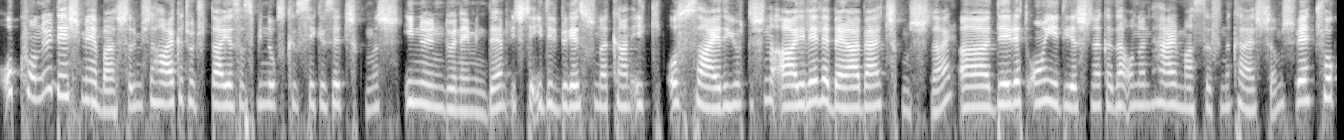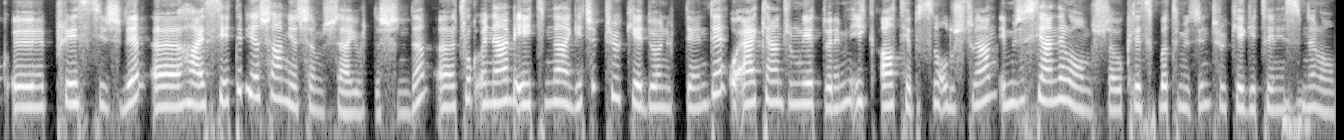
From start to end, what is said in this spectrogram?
o konuyu deşmeye başladım. İşte Harika Çocuklar Yasası 1948'e çıkmış. İnönü döneminde işte İdil Bire Sunakan ilk o sayede yurt dışına aileleriyle beraber çıkmışlar. Devlet 17 yaşına kadar onun her masrafını karşılamış ve çok e, prestijli, e, haysiyetli bir yaşam yaşamışlar yurt dışında. E, çok önemli bir eğitimden geçip Türkiye'ye döndü döndüklerinde o erken Cumhuriyet döneminin ilk altyapısını oluşturan müzisyenler olmuşlar. O klasik batı müziğini Türkiye'ye getiren isimler olmuşlar.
